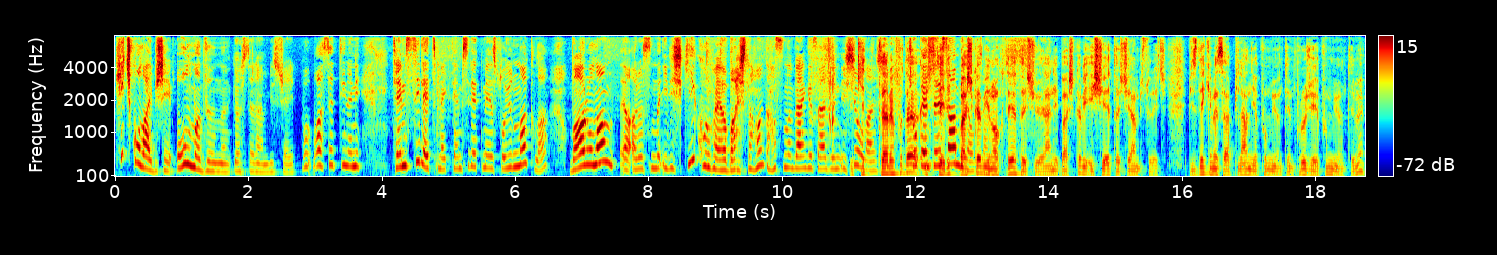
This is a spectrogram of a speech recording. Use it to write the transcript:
hiç kolay bir şey olmadığını gösteren bir şey. Bu bahsettiğin hani temsil etmek, temsil etmeye soyunmakla var olan e, arasında ilişkiyi kurmaya başlamak aslında belgeselcinin işi İki olan şey. tarafı da Çok enteresan bir başka nokta. bir noktaya taşıyor. Yani başka bir eşiğe taşıyan bir süreç. Bizdeki mesela plan yapım yöntemi, proje yapım yöntemi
